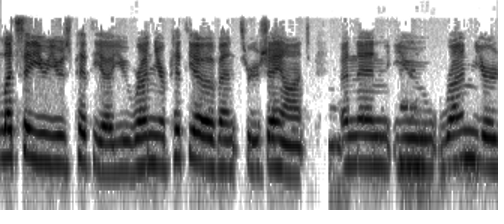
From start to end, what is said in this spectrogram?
let's say you use Pythia, you run your Pythia event through GEANT, and then you run your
